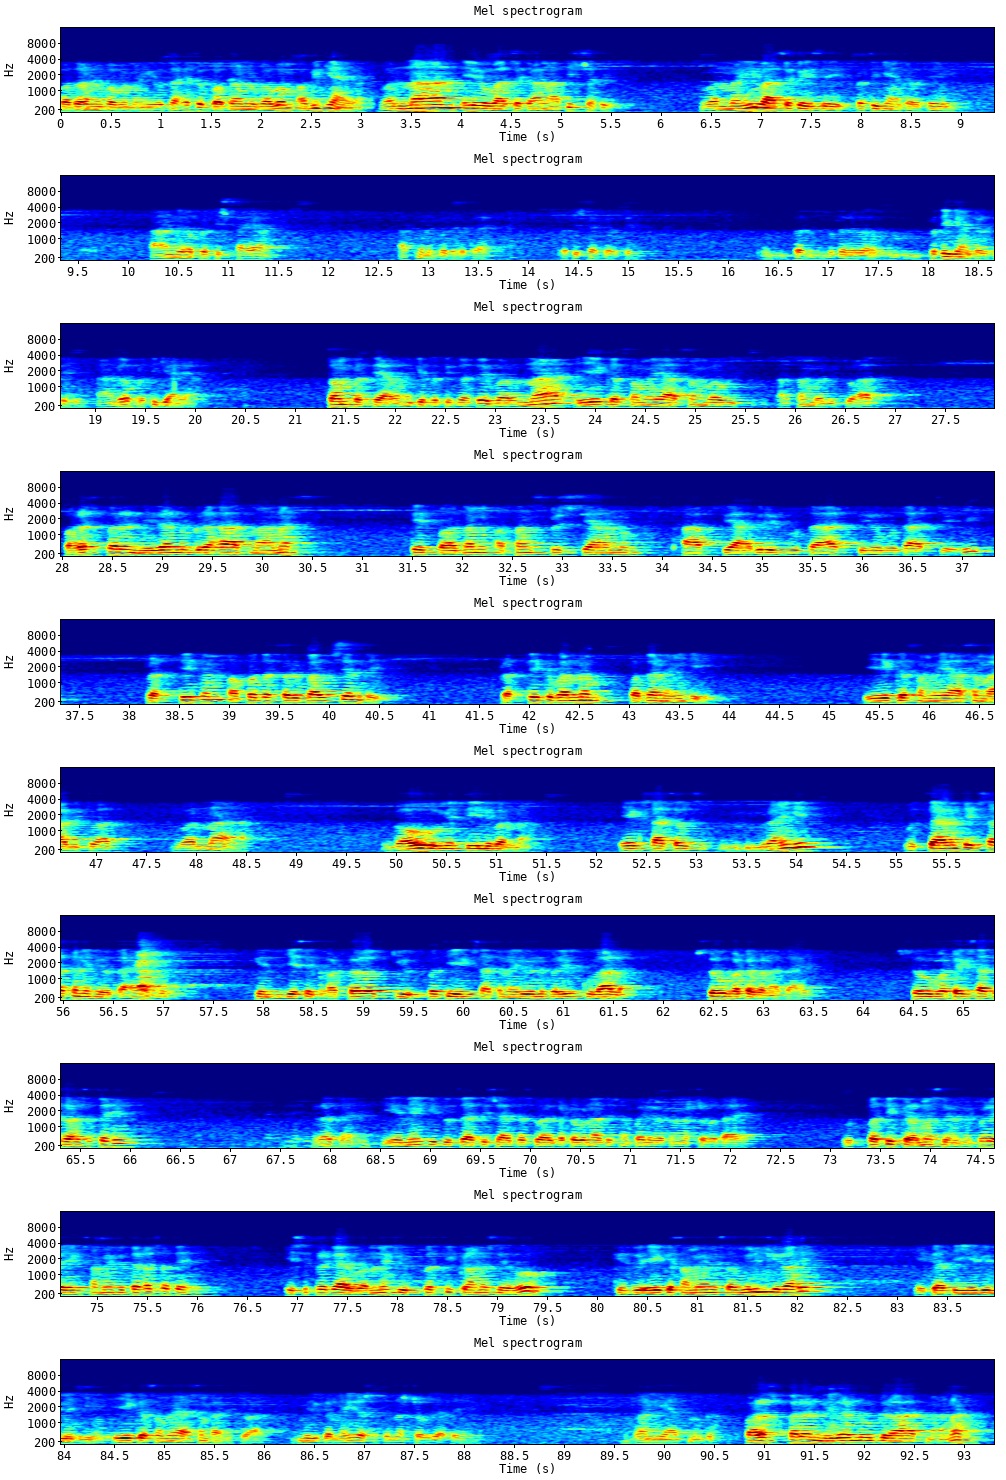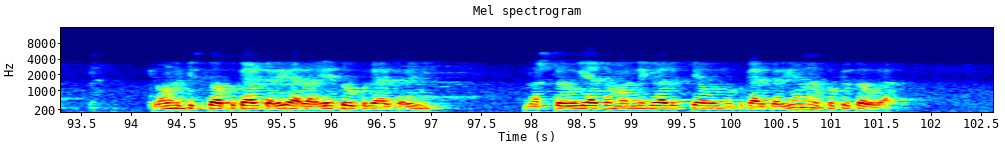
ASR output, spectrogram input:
पद अनुभव नहीं होता है तो पद अनुभव अभिज्ञा वर्णान एवं वाचकान आतिष्ठते। वर्ण ही वाचक इसे प्रतिज्ञा करते हैं। आंग प्रतिष्ठाया। आत्मनिपद होता है। प्रतिष्ठा करते हैं। प्रतिज्ञा करते हैं। आंग प्रतिज्ञाया। तम प्रत्याह उनके प्रति कहते वर्णा एक समय असंभव, असंभवित्वात्। परस्पर निरनुग्रहात्मान ते पदम असंस्पृश्यानुत्थाप्य आविर्भूता तिरुभूता प्रत्येक अपद स्वरूप उच्यंते प्रत्येक वर्ण पद नहीं है। एक समय असंभावित वर्णा गौ में तीन वर्ण एक साथ रहेंगे, उच्चारण तो एक साथ नहीं होता है, किंतु जैसे घट की उत्पत्ति एक साथ नहीं होने पर भी कुलाल सौ घट बनाता है। सौ घट एक साथ रह सकते हैं? रहता है। ये नहीं कि दूसरा, तीसरा, दसवा घट बनाते समय पहले घट नष्ट होता है। उत्पत्ति क्रम से होने पर एक समय भीतर रह सकते हैं। इसी प्रकार वर्ण की उत्पत्ति क्रम से हो किंतु एक समय में सब मिल के रहे एक कहते ये भी नहीं है। एक समय असंभावित मिलकर नहीं रह सकते, नष्ट हो जाते हैं। धन्यात्मक। परस्पर निरनुग्रहात्मा कौन किसका उपकार करेगा? रहे तो उपकार करेंगे। नष्ट हो गया तो मरने के बाद क्या उन उपकार करेगा? ना उपकृत होगा।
